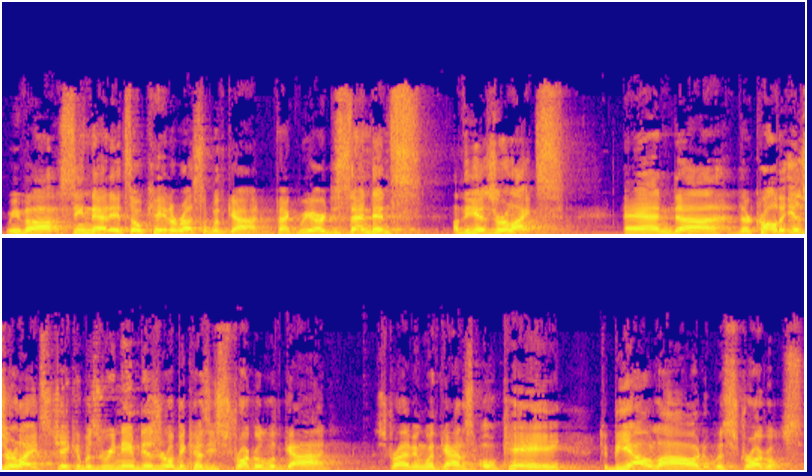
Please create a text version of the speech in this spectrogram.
We've uh, seen that it's okay to wrestle with God. In fact, we are descendants of the Israelites, and uh, they're called the Israelites. Jacob was renamed Israel because he struggled with God, striving with God. It's okay to be out loud with struggles.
